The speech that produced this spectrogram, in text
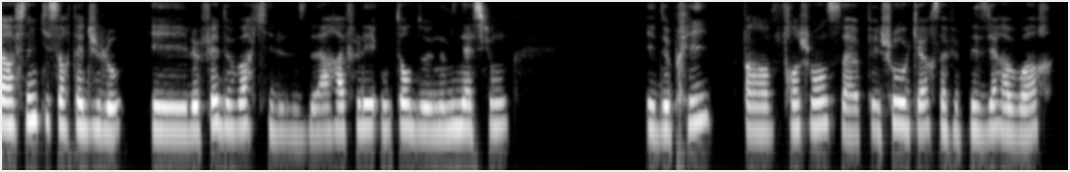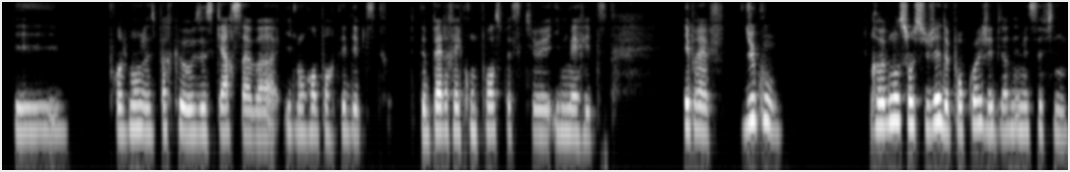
un film qui sortait du lot. Et le fait de voir qu'il a raflé autant de nominations et de prix, franchement, ça fait chaud au cœur, ça fait plaisir à voir. Et franchement, j'espère qu'aux Oscars, ça va, ils vont remporter des petites, de belles récompenses parce qu'ils méritent. Et bref, du coup, revenons sur le sujet de pourquoi j'ai bien aimé ce film.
